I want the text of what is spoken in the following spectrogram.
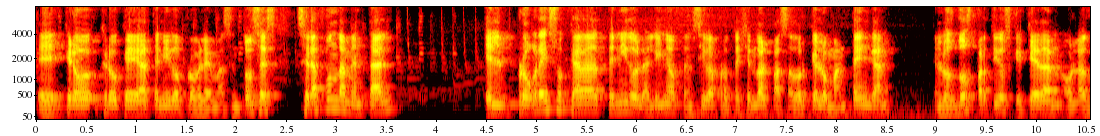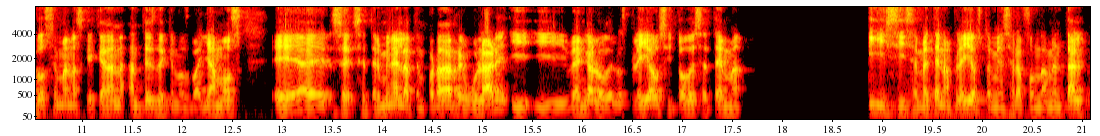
eh, creo, creo que ha tenido problemas. Entonces, será fundamental el progreso que ha tenido la línea ofensiva protegiendo al pasador, que lo mantengan en los dos partidos que quedan o las dos semanas que quedan antes de que nos vayamos, eh, se, termine la temporada regular y, venga lo de los playoffs y todo ese tema. Y si se meten a playoffs también será fundamental.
